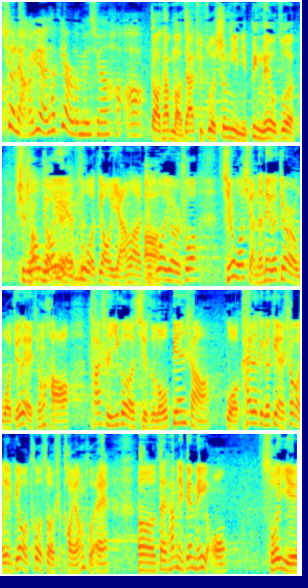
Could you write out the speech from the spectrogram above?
去了两个月，他地儿都没选好。到他们老家去做生意，你并没有做市场调研我也做调研了，只不过就是说，其实我选的那个地儿，我觉得也挺好。它是一个写字楼边上，我开的这个店烧烤店比较有特色，是烤羊腿，呃，在他们那边没有，所以。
